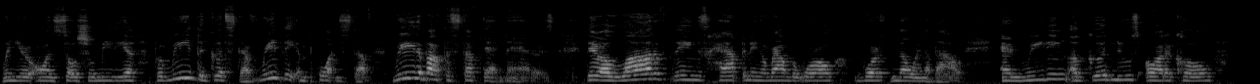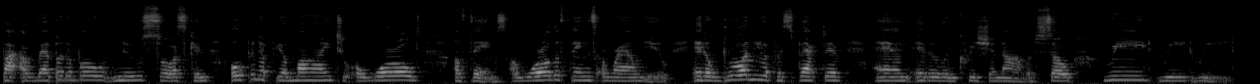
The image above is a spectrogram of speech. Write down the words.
when you're on social media, but read the good stuff, read the important stuff, read about the stuff that matters. There are a lot of things happening around the world worth knowing about. And reading a good news article by a reputable news source can open up your mind to a world of things, a world of things around you. It'll broaden your perspective and it'll increase your knowledge. So read, read, read.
